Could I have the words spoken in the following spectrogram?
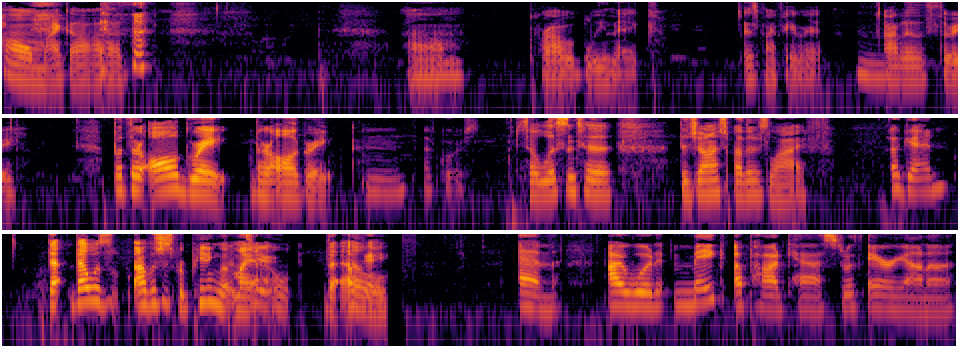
Oh my god. um, probably Nick is my favorite out of the three, but they're all great. They're all great. Mm, of course. So listen to the Jonas Brothers live. Again. That that was I was just repeating what my L, the L. Okay. M. I would make a podcast with Ariana.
